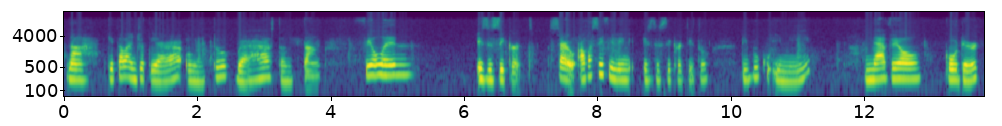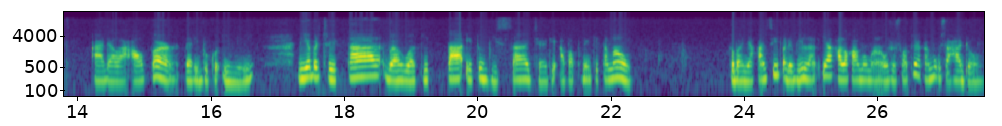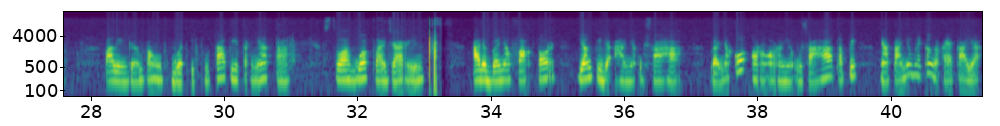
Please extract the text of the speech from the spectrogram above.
Nah, kita lanjut ya untuk bahas tentang feeling is the secret. So, apa sih feeling is the secret itu? Di buku ini, Neville Goddard adalah author dari buku ini. Dia bercerita bahwa kita itu bisa jadi apa pun yang kita mau. Kebanyakan sih pada bilang, ya kalau kamu mau sesuatu ya kamu usaha dong. Paling gampang untuk buat itu. Tapi ternyata setelah gue pelajarin, ada banyak faktor yang tidak hanya usaha. Banyak kok orang-orang yang usaha tapi nyatanya mereka nggak kayak kaya.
